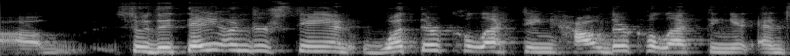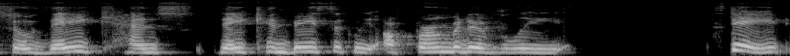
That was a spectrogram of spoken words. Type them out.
um, so that they understand what they're collecting, how they're collecting it, and so they can they can basically affirmatively state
